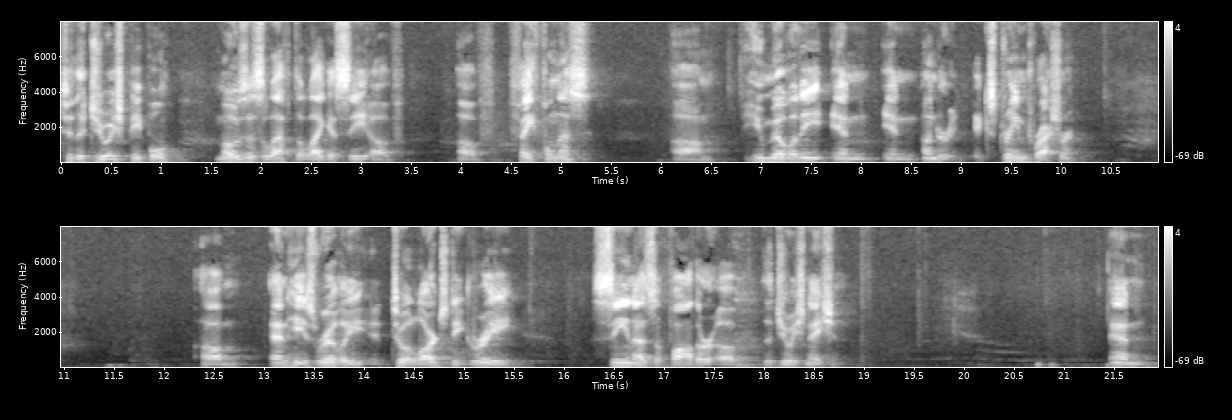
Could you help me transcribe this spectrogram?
To the Jewish people, Moses left a legacy of, of faithfulness, um, humility in, in, under extreme pressure, um, and he's really, to a large degree, seen as the father of the Jewish nation. And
